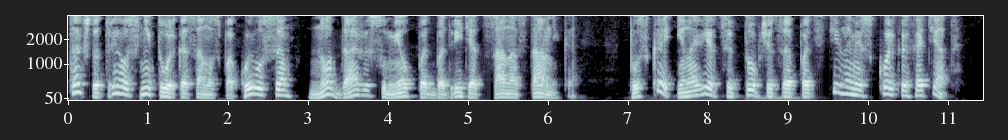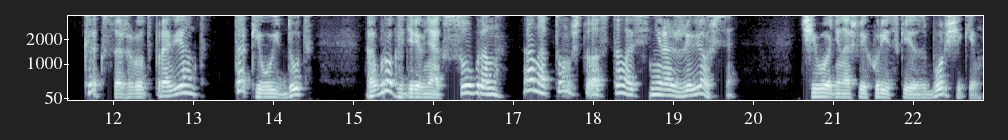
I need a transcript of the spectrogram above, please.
Так что Треус не только сам успокоился, но даже сумел подбодрить отца-наставника. Пускай иноверцы топчутся под стенами сколько хотят. Как сожрут провиант, так и уйдут. Оброк в деревнях собран, а на том, что осталось, не разживешься. Чего не нашли хурицкие сборщики,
